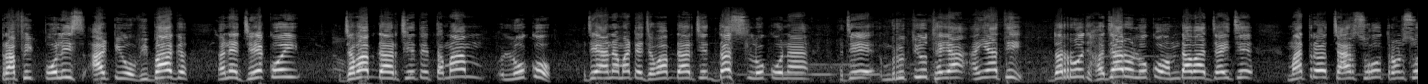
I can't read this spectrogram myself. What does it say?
ટ્રાફિક પોલીસ, આરટીઓ વિભાગ અને જે કોઈ જવાબદાર છે તે તમામ લોકો જે આના માટે જવાબદાર છે, દસ લોકોના જે મૃત્યુ થયા. અહીંયાથી દરરોજ હજારો લોકો અમદાવાદ જાય છે. માત્ર ચારસો, ત્રણસો,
